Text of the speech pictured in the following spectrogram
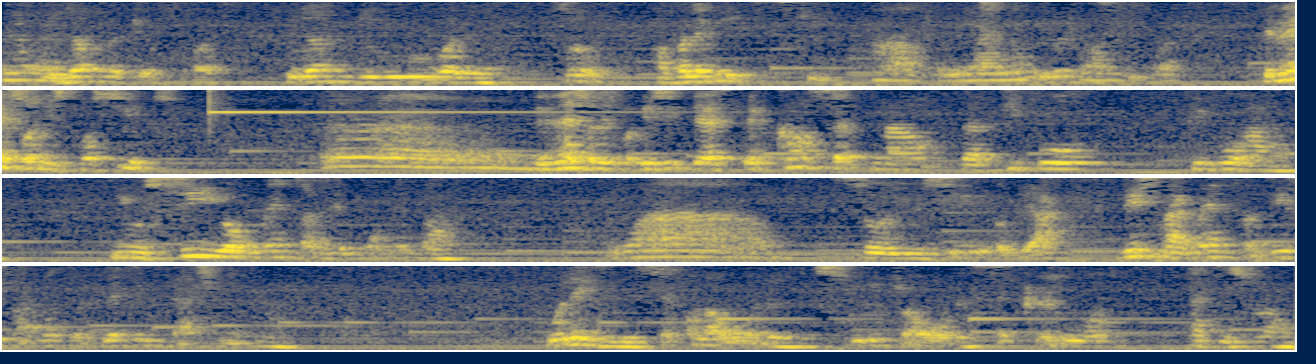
You Mm. don't make your effort. You don't do whatever. So availability is key. Powerful. Yeah, next one. The next one is pursuit. Mm. The next one is you see, there's a concept now that people people have. You see your mentor as a money bag. Wow. So you see, okay, ah, this is my mentor, this is my mentor, let him dash me now. Whether it's in the secular world or the spiritual world, the sacred world, that is wrong.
